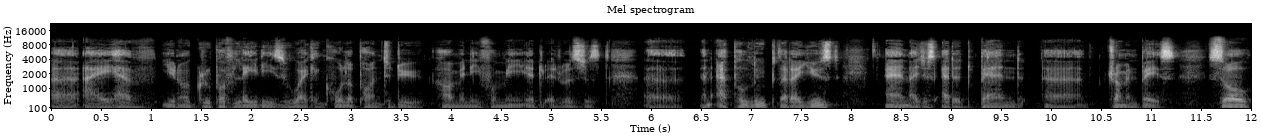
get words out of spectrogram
uh, I have you know a group of ladies who I can call upon to do harmony for me. It it was just uh, an Apple loop that I used, and I just added band uh, drum and bass. So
